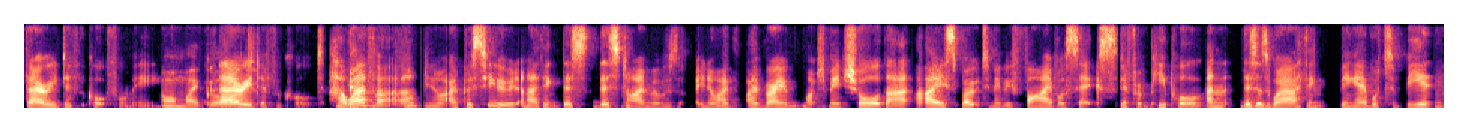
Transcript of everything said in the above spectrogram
very difficult for me. Oh my god. Very difficult. However, you know, I pursued and I think this this time it was, you know, I I very much made sure that I spoke to maybe five or six different people. And this is where I think being able to be in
